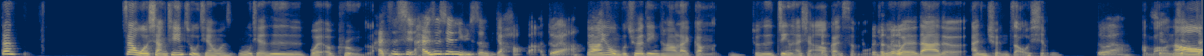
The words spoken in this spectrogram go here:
但。在我想清楚前，我目前是不会 approve 的，还是先还是先女生比较好吧？对啊，对啊，因为我不确定他要来干嘛，就是进来想要干什么，就是为了大家的安全着想。对啊，好不好？然后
